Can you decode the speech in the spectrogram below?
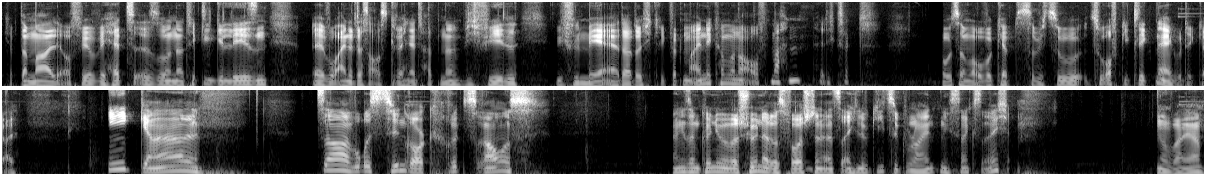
Ich habe da mal auf WWHead äh, so einen Artikel gelesen, äh, wo einer das ausgerechnet hat, ne? Wie viel, wie viel mehr er dadurch kriegt. Warte mal, eine können wir noch aufmachen, hätte ich gesagt. Oh, jetzt haben wir overcapped. Das habe ich zu, zu oft geklickt. Naja, gut, egal. Egal. So, wo ist Zinrock? Rückt's raus. Langsam könnt ihr mir was Schöneres vorstellen, als Archäologie zu grinden. Ich sag's euch. Aber ja.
